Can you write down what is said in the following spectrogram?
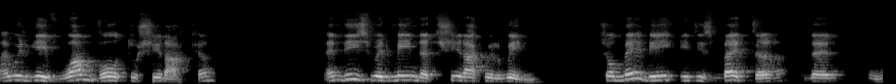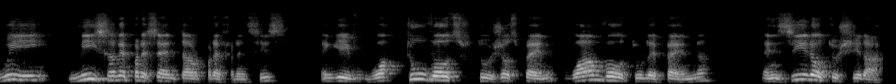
I will give one vote to Chirac, and this will mean that Chirac will win. So maybe it is better that we misrepresent our preferences and give two votes to Jospin, one vote to Le Pen, and zero to Chirac.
